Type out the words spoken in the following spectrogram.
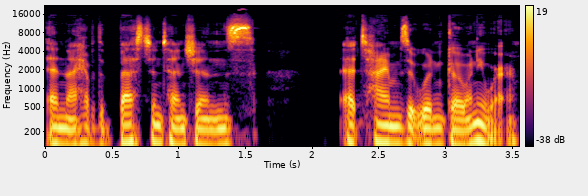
and I have the best intentions, at times it wouldn't go anywhere.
